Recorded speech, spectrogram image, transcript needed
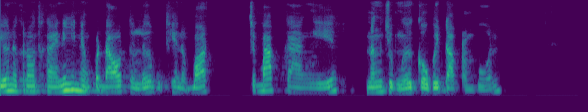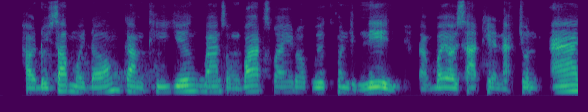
យើងនៅក្នុងថ្ងៃនេះនឹងផ្ដោតទៅលើប្រធានបទច្បាប់ការងារ និងជំងឺ Covid-19 ហើយដោយសពមួយដងកម្មវិធីយើងបានសង្វាតស្វែងរកវាគ្មិនជំនាញដើម្បីឲ្យសាធារណជនអាច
